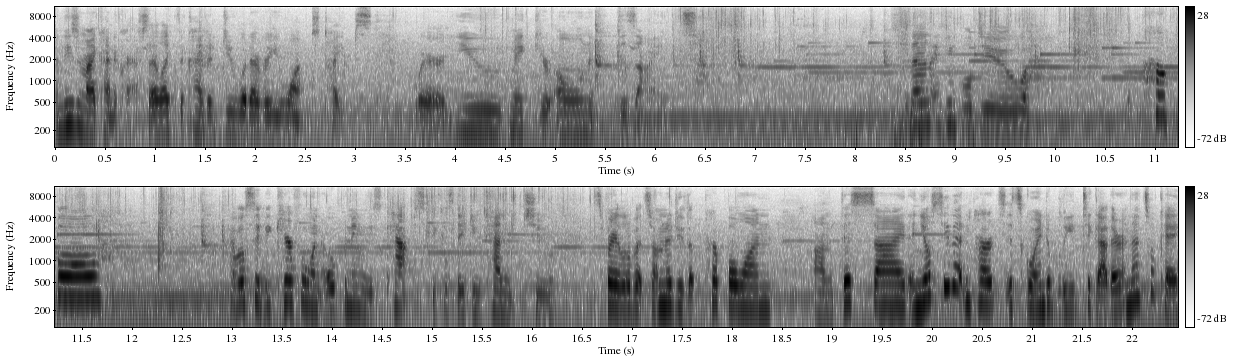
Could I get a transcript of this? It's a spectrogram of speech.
And these are my kind of crafts. I like the kind of do whatever you want types where you make your own designs. So then I think we'll do purple. I will say be careful when opening these caps because they do tend to spray a little bit. So I'm going to do the purple one on this side. And you'll see that in parts it's going to bleed together and that's okay.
